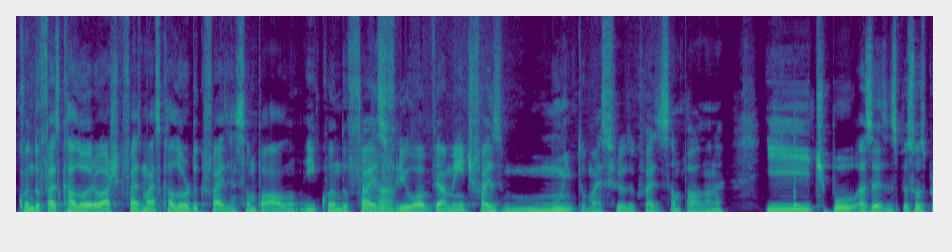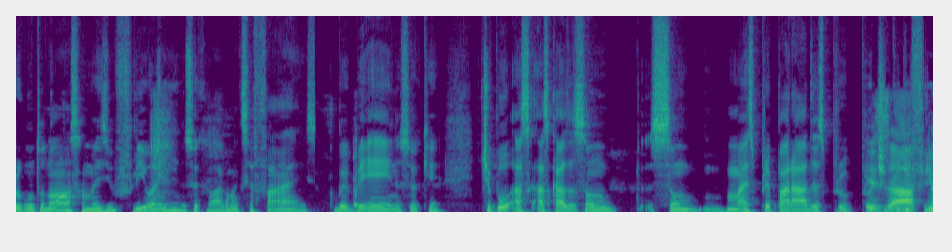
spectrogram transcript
Quando faz calor, eu acho que faz mais calor do que faz em São Paulo. E quando faz Aham. frio, obviamente, faz muito mais frio do que faz em São Paulo, né? E, tipo, às vezes as pessoas perguntam, nossa, mas e o frio aí? Não sei o que lá, como é que você faz? Com o bebê, não sei o que. Tipo, as, as casas são, são mais preparadas pro, pro tipo de frio.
